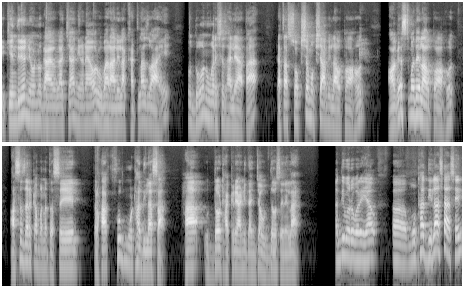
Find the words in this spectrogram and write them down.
की केंद्रीय निवडणूक आयोगाच्या निर्णयावर उभा राहिलेला खटला जो आहे तो दोन वर्ष झाले आता त्याचा सोक्षमोक्ष आम्ही लावतो आहोत ऑगस्टमध्ये लावतो आहोत असं जर का म्हणत असेल तर हा खूप मोठा दिलासा हा उद्धव ठाकरे आणि त्यांच्या उद्धव सेनेला आहे. अगदी बरोबर आहे. या मोठा दिलासा असेल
